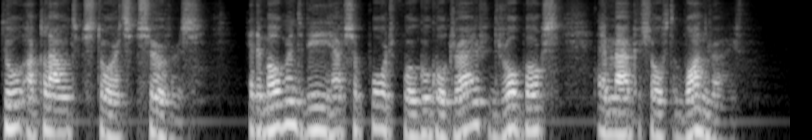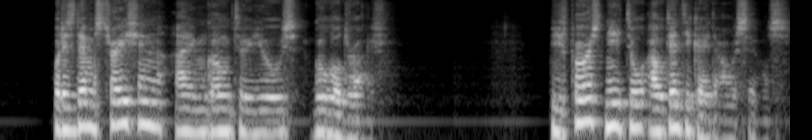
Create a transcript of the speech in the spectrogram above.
to a cloud storage service. At the moment we have support for Google Drive, Dropbox and Microsoft OneDrive. For this demonstration I'm going to use Google Drive. We first need to authenticate ourselves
